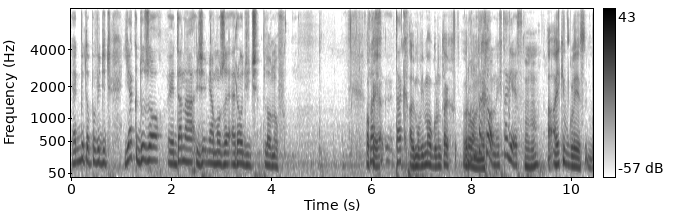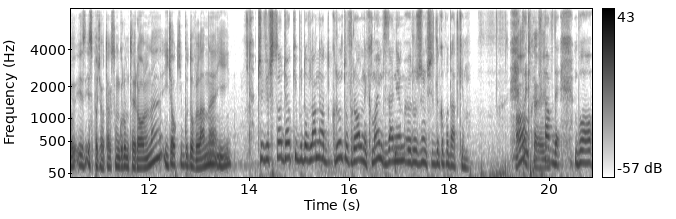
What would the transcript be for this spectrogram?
jakby to powiedzieć, jak dużo y, dana ziemia może rodzić plonów. Okej, Klas- tak? ale mówimy o gruntach Gruntach rolnych. rolnych, tak jest. Mhm. A, a jaki w ogóle jest, jest, jest podział, tak? Są grunty rolne i działki budowlane i... Czy wiesz co, działki budowlane od gruntów rolnych moim zdaniem różnią się tylko podatkiem. Tak Okej. naprawdę, bo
